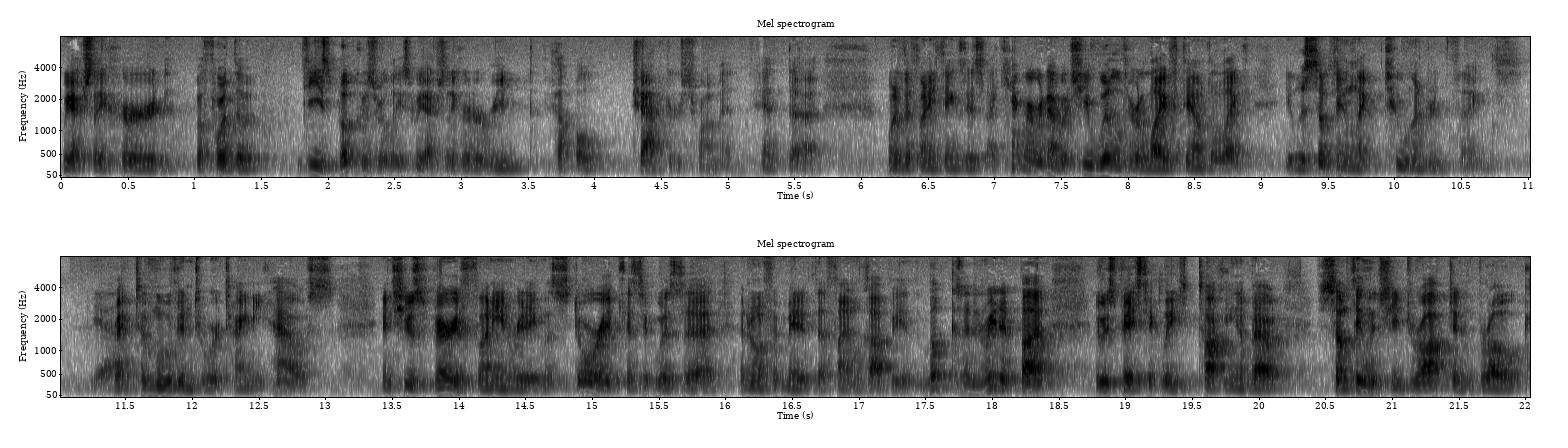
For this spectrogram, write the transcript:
we actually heard before the Dee's book was released. We actually heard her read a couple chapters from it, and uh, one of the funny things is I can't remember now, but she whittled her life down to like it was something like two hundred things, Yeah. right, to move into her tiny house. And she was very funny in reading the story because it was uh, I don't know if it made it the final copy of the book because I didn't read it, but it was basically talking about something that she dropped and broke,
